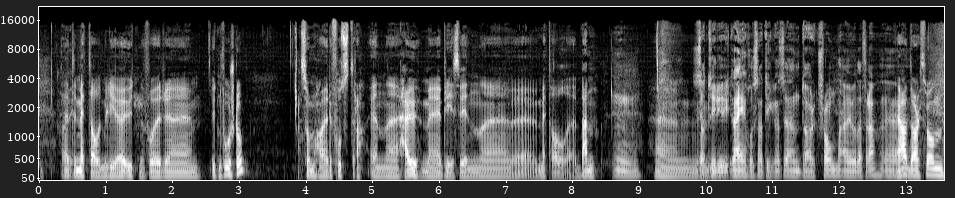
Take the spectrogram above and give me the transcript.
Et metallmiljø utenfor, eh, utenfor Oslo. Som har fostra en eh, haug med prisvinnende eh, metallband. Mm. Uh, Satyr, nei, hos Satyricon er Dark Throne er jo derfra. Uh, ja, Dark Throne,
